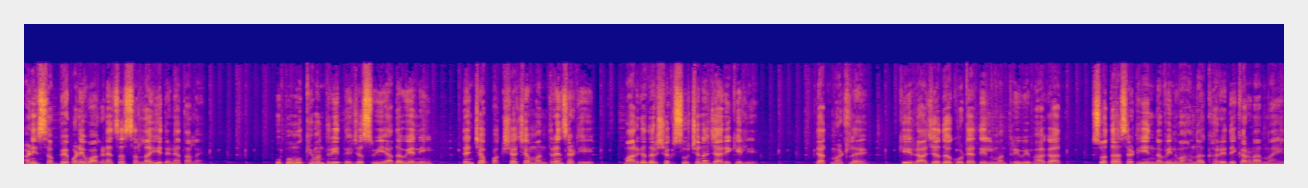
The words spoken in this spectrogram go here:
आणि सभ्यपणे वागण्याचा सल्लाही देण्यात आलाय. उपमुख्यमंत्री तेजस्वी यादव यांनी त्यांच्या पक्षाच्या मंत्र्यांसाठी मार्गदर्शक सूचना जारी केली. आहे त्यात म्हटलंय की राजद कोट्यातील मंत्री विभागात स्वतःसाठी नवीन वाहनं खरेदी करणार नाहीत.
